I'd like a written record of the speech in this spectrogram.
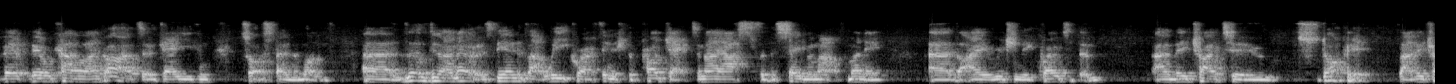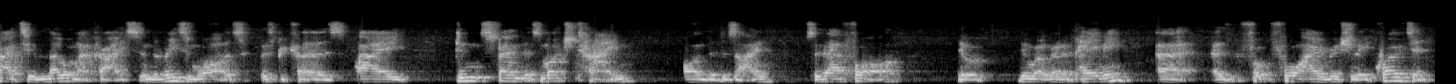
they, they were kind of like, oh, it's okay, you can sort of spend a month. Uh, little did I know, it was the end of that week where I finished the project and I asked for the same amount of money uh, that I originally quoted them. And they tried to stop it. Like they tried to lower my price. And the reason was, was because I didn't spend as much time on the design. So therefore, they were they weren't going to pay me uh, for, for what I originally quoted.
